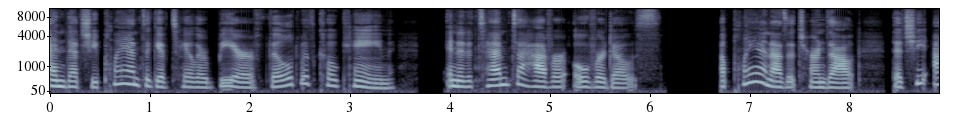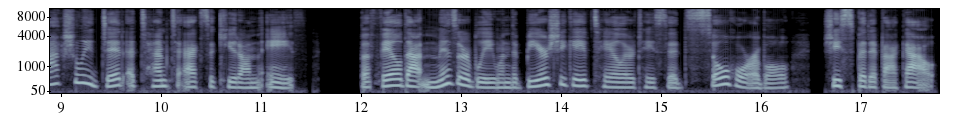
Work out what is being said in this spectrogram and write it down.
and that she planned to give Taylor beer filled with cocaine in an attempt to have her overdose. A plan, as it turns out, that she actually did attempt to execute on the 8th, but failed at miserably when the beer she gave Taylor tasted so horrible she spit it back out.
